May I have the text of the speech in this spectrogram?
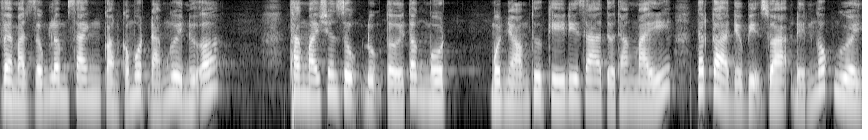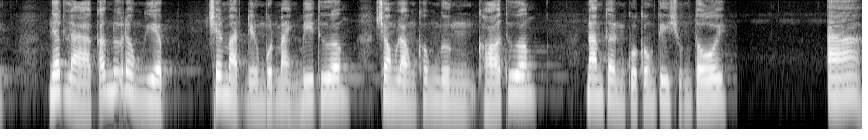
vẻ mặt giống lâm xanh còn có một đám người nữa. Thang máy chuyên dụng đụng tới tầng 1. Một nhóm thư ký đi ra từ thang máy, tất cả đều bị dọa đến ngốc người. Nhất là các nữ đồng nghiệp, trên mặt đều một mảnh bi thương, trong lòng không ngừng khó thương. Nam thần của công ty chúng tôi. À,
